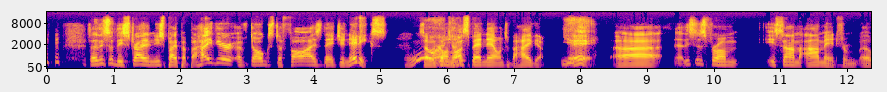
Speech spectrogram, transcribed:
so this is the Australian newspaper. Behavior of dogs defies their genetics. so we've gone okay. lifespan now onto behavior. Yeah. Uh, now this is from Issam Ahmed from uh,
